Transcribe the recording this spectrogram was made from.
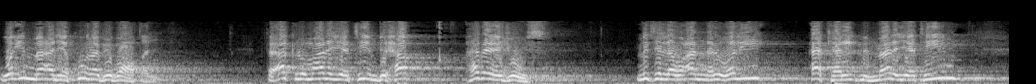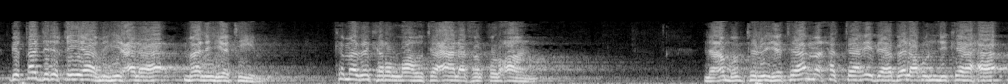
وإما أن يكون بباطل. فأكل مال اليتيم بحق هذا يجوز. مثل لو أن الولي أكل من مال اليتيم بقدر قيامه على مال اليتيم كما ذكر الله تعالى في القرآن. نعم وابتلوا اليتامى حتى إذا بلغوا النكاح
